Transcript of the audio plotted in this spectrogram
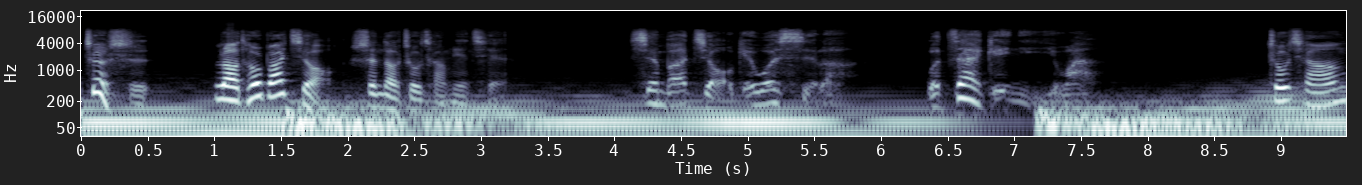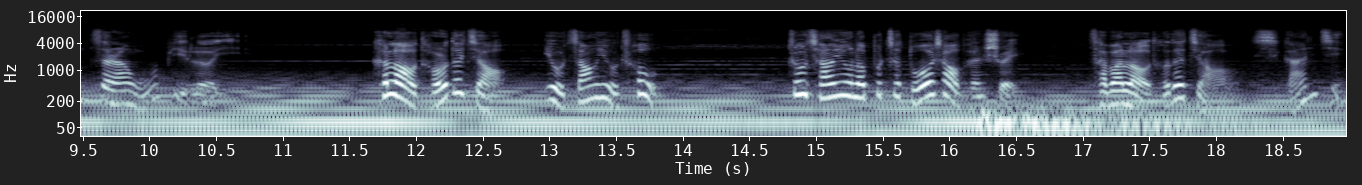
这时，老头把脚伸到周强面前：“先把脚给我洗了，我再给你一万。”周强自然无比乐意。可老头的脚……又脏又臭，周强用了不知多少盆水，才把老头的脚洗干净。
